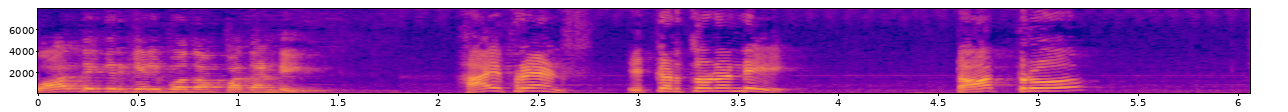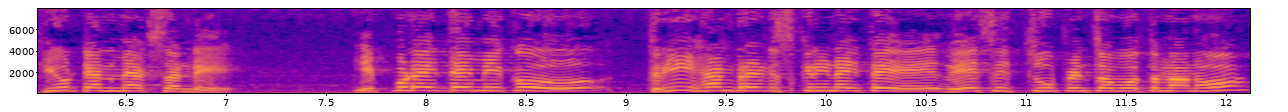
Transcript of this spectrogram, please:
వాల్ దగ్గరికి వెళ్ళిపోదాం. పదండి. హాయ్ ఫ్రెండ్స్ ఇక్కడ చూడండి. Top true Q ten max అండి. ఇప్పుడైతే మీకు త్రీ హండ్రెడ్ స్క్రీన్ అయితే వేసి చూపించబోతున్నాను.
